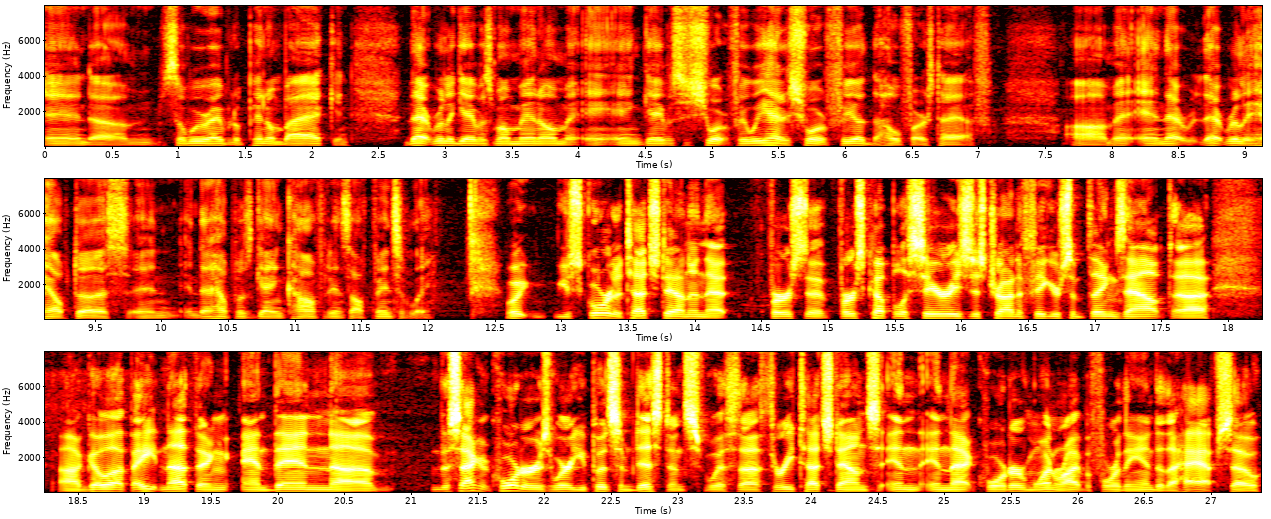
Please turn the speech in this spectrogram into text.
and um, so we were able to pin them back, and that really gave us momentum and, and, gave us a short field. We had a short field the whole first half. um, and, and that that really helped us, and, and that helped us gain confidence offensively. Well, you scored a touchdown in that first uh, first couple of series, just trying to figure some things out. Uh, uh, go up eight nothing, and then uh, the second quarter is where you put some distance with uh, three touchdowns in in that quarter, one right before the end of the half. So,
